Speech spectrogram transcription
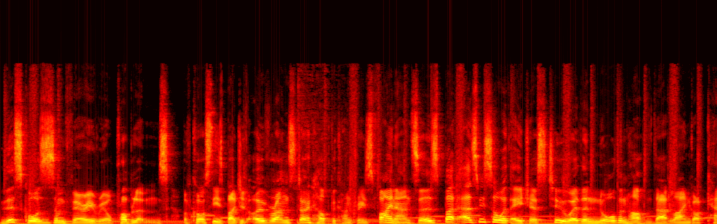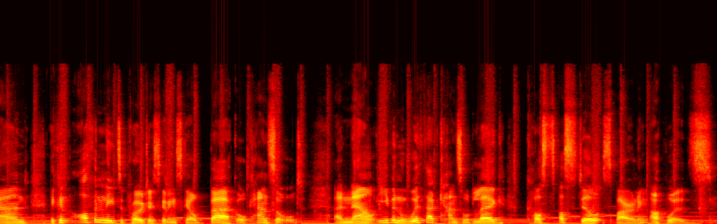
This causes some very real problems. Of course these budget overruns don't help the country's finances, but as we saw with HS2 where the northern half of that line got canned, it can often lead to projects getting scaled back or cancelled. And now, even with that cancelled leg, costs are still spiralling upwards.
